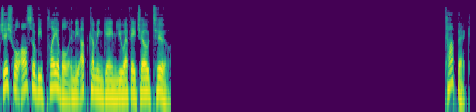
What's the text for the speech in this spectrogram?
Gish will also be playable in the upcoming game UFHO 2. Topic:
